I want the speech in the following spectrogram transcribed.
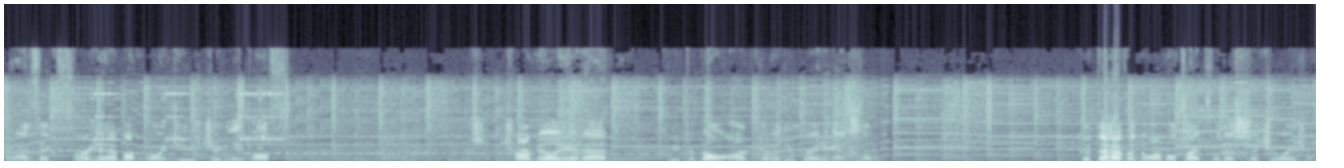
And I think for him, I'm going to use Jigglypuff. Charmeleon and Weepinbell aren't going to do great against them. Good to have a normal type for this situation.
